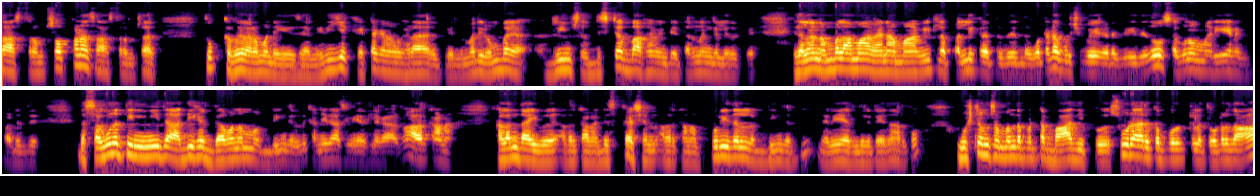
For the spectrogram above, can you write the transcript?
சாஸ்திரம் சொப்பன சாஸ்திரம் சார். தூக்கமே வர மாட்டேங்குது சார். நிறைய கெட்ட கனவுகளாக இருக்குது இந்த மாதிரி ரொம்ப ட்ரீம்ஸ் டிஸ்டர்ப் ஆக வேண்டிய தருணங்கள் இருக்குது இதெல்லாம் நம்பலாமா? வேணாமா? வீட்டில் பள்ளி கத்துது இந்த ஒட்டடை பிடிச்சி போய் கிடக்கு இது ஏதோ சகுனம் மாதிரியே எனக்கு படுது. இந்த சகுனத்தின் மீது அதிக கவனம் அப்படிங்கிறது கன்னிராசி நேர்களுக்காக இருக்கும். அதற்கான கலந்தாய்வு அதற்கான டிஸ்கஷன் அதற்கான புரிதல் அப்படிங்கிறது நிறைய இருந்துகிட்டே தான் இருக்கும். உஷ்ணம் சம்பந்தப்பட்ட பாதிப்பு சூடாக இருக்க பொருட்களை தொடர்ந்து ஆ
